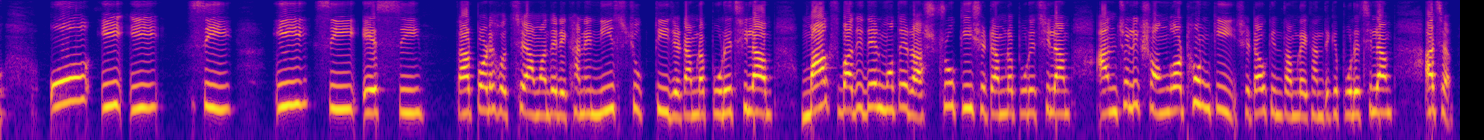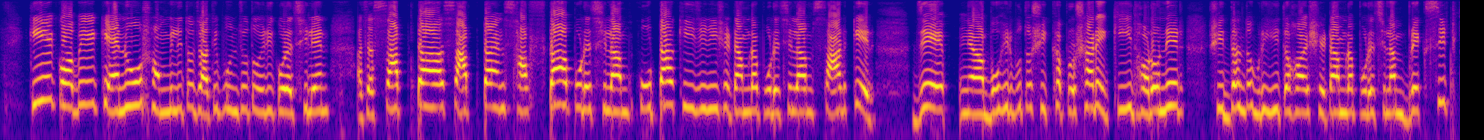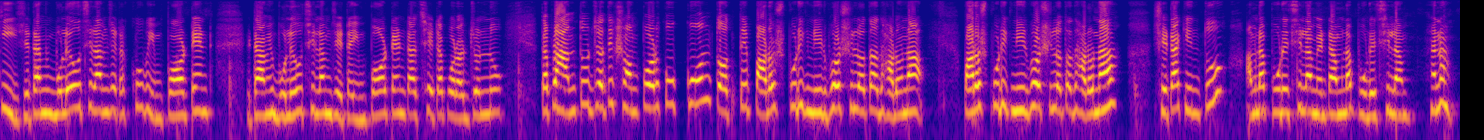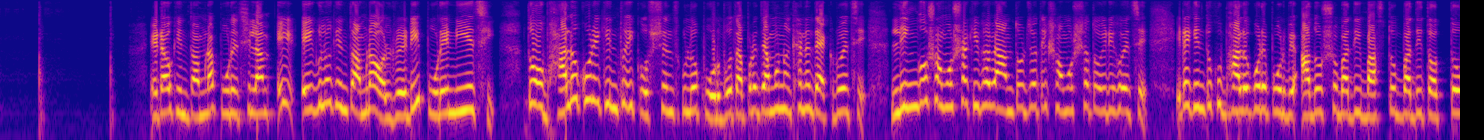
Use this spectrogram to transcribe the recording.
O E C E C S C তারপরে হচ্ছে আমাদের এখানে নিস চুক্তি যেটা আমরা পড়েছিলাম, মার্ক্সবাদীদের মতে রাষ্ট্র কি সেটা আমরা পড়েছিলাম, আঞ্চলিক সংগঠন কি সেটাও কিন্তু আমরা এখান থেকে পড়েছিলাম। আচ্ছা কে কবে কেন সম্মিলিত জাতিপুঞ্জ তৈরি করেছিলেন? আচ্ছা সাপটা সাপটা অ্যান্ড সাফটা পড়েছিলাম, কোটা কি জিনিস এটা আমরা পড়েছিলাম, সার্কের যে বহির্ভূত শিক্ষা প্রসারে কি ধরনের সিদ্ধান্ত গৃহীত হয় সেটা আমরা পড়েছিলাম, ব্রেক্সিট কি যেটা আমি বলেওছিলাম যেটা খুব ইম্পর্টেন্ট এটা আমি বলেওছিলাম যে এটা ইম্পর্টেন্ট আছে, এটা পড়ার জন্য। তারপর আন্তর্জাতিক সম্পর্ক কোন তত্ত্বে পারস্পরিক নির্ভরশীলতা ধারণা? পারস্পরিক নির্ভরশীলতা ধারণা, সেটা কিন্তু আমরা পড়েছিলাম, এটা আমরা পড়েছিলাম হ্যাঁ না? এটাও কিন্তু আমরা পড়েছিলাম। এই এইগুলো কিন্তু আমরা অলরেডি পড়ে নিয়েছি। তো ভালো করে কিন্তু এই কোশ্চেন্সগুলো পড়ব। তারপরে যেমন এখানে দেখ রয়েছে, লিঙ্গ সমস্যা কীভাবে আন্তর্জাতিক সমস্যা তৈরি হয়েছে, এটা কিন্তু খুব ভালো করে পড়বে। আদর্শবাদী, বাস্তববাদী তত্ত্ব,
